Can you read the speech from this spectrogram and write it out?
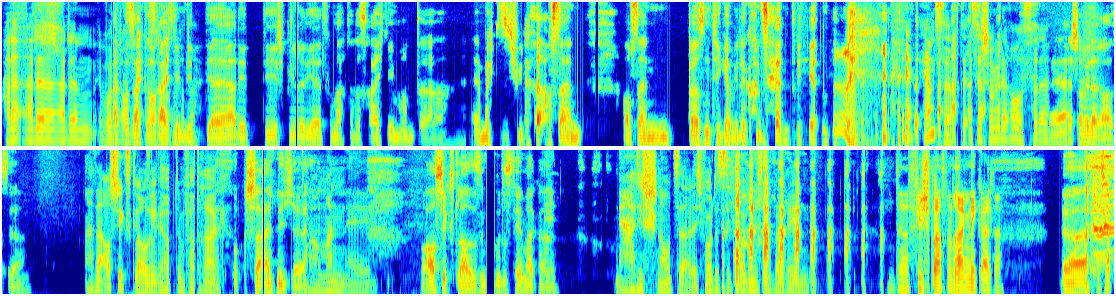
Hat er, hat er, hat er, wurde hat gesagt, das reicht ihm. Die, ja, ja, die, die Spiele, die er jetzt gemacht hat, das reicht ihm und äh, er möchte sich wieder auf seinen, auf seinen Börsenticker wieder konzentrieren. Ernsthaft? Da ist er schon wieder raus. Hat er, ja, ja, schon wieder raus, ja. hat er Ausstiegsklausel gehabt im Vertrag? Wahrscheinlich, ja. Oh Mann, ey. Ausstiegsklausel ist ein gutes Thema, Karl. Ja, halt die Schnauze, Alter. Ich wollte, es- ich wollte nicht drüber reden. Ja, viel Spaß mit Rangnick, Alter. Ja, Ich habe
